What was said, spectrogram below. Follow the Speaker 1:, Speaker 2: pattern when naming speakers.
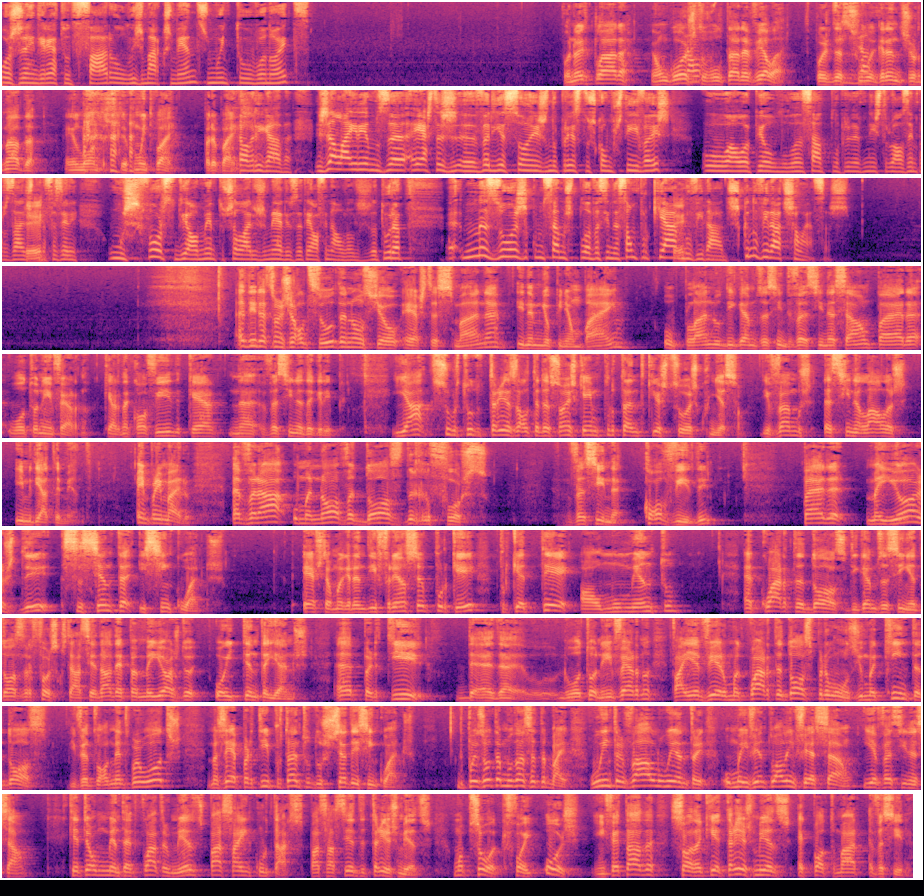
Speaker 1: Hoje em direto de Faro, Luís Marcos Mendes, muito boa noite.
Speaker 2: Boa noite, Clara. É um gosto voltar a vê-la depois da sua grande jornada em Londres. Esteve muito bem. Parabéns.
Speaker 1: Muito obrigada. Já lá iremos a, a estas eh, variações no preço dos combustíveis ou ao apelo lançado pelo Primeiro-Ministro aos empresários é. para fazerem um esforço de aumento dos salários médios até ao final da legislatura. Eh, mas hoje começamos pela vacinação porque há é. novidades. Que novidades são essas?
Speaker 2: A Direção-Geral de Saúde anunciou esta semana, e na minha opinião bem, o plano, digamos assim, de vacinação para o outono e inverno, quer na Covid, quer na vacina da gripe. E há, sobretudo, três alterações que é importante que as pessoas conheçam. E vamos assinalá-las imediatamente. Em primeiro, haverá uma nova dose de reforço. Vacina Covid para maiores de 65 anos. Esta é uma grande diferença, porquê? Porque até ao momento a quarta dose, digamos assim, a dose de reforço que está a ser dada é para maiores de 80 anos. A partir de, de, no outono e inverno vai haver uma quarta dose para uns e uma quinta dose, eventualmente para outros, mas é a partir, portanto, dos 65 anos. Depois, outra mudança também. O intervalo entre uma eventual infecção e a vacinação que até o momento é de 4 meses, passa a encurtar-se, passa a ser de 3 meses. Uma pessoa que foi hoje infectada, só daqui a 3 meses é que pode tomar a vacina.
